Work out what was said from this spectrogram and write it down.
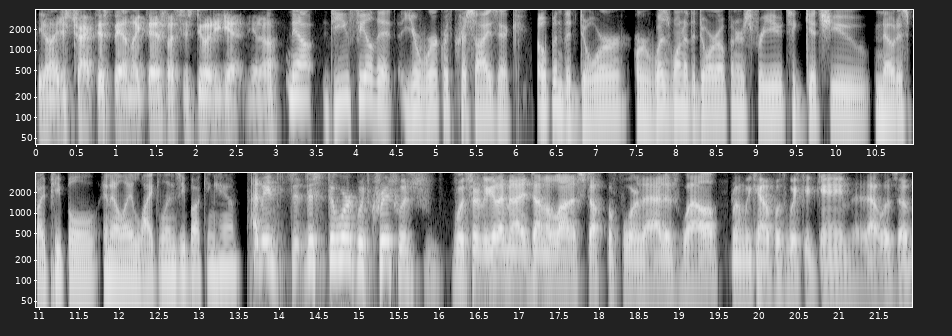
you know i just tracked this band like this let's just do it again you know Now, do you feel that your work with Chris Isaak opened the door or was one of the door openers for you to get you noticed by people in LA like Lindsey Buckingham? I mean, th- this the work with Chris was was certainly good. I mean, I had done a lot of stuff before that as well. When we came up with Wicked Game, that was a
